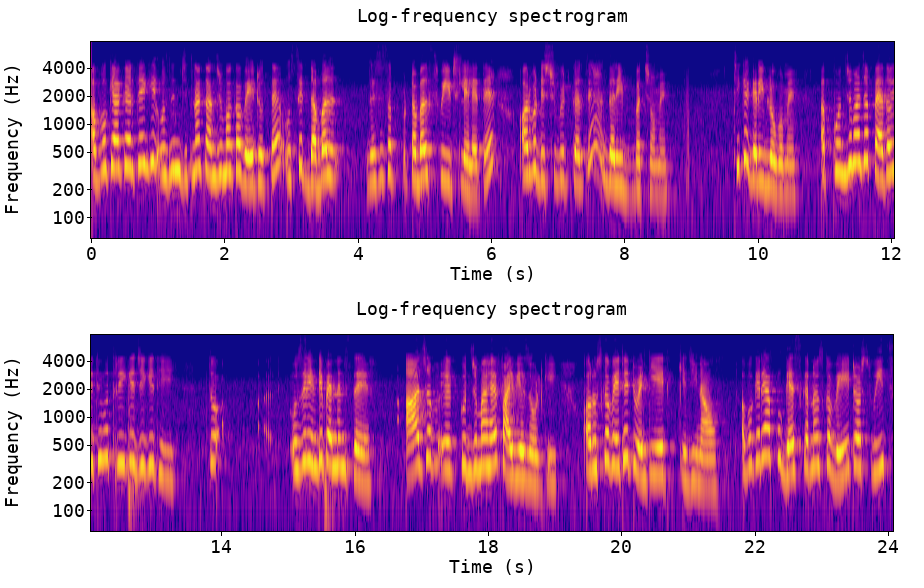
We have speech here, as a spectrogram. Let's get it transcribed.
अब वो क्या करते हैं कि उस दिन जितना कंजुमा का वेट होता है, उससे डबल जैसे सब डबल स्वीट्स ले लेते हैं और वो डिस्ट्रीब्यूट करते हैं गरीब बच्चों में। ठीक है, गरीब लोगों में। अब कुंजमा जब पैदा हुई थी, वो थ्री के की थी। तो उस दिन इंडिपेंडेंस डे आज जब कुंजुमा है फाइव ईयर्स ओल्ड की और उसका वेट है ट्वेंटी एट के जी नाउ अब वो कह रहे हैं, आपको गेस करना उसका वेट और स्वीट्स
